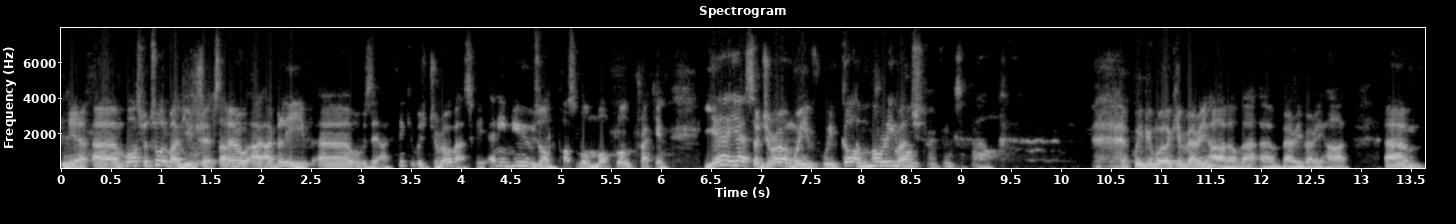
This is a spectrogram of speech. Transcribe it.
yeah. Um, whilst we're talking about new trips, I know, I, I believe, uh, what was it? I think it was Jerome actually. Any news on possible Mont Blanc trekking? Yeah, yeah. So Jerome, we've we've got pretty much. Rings a bell. We've been working very hard on that, uh, very very hard. Um,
